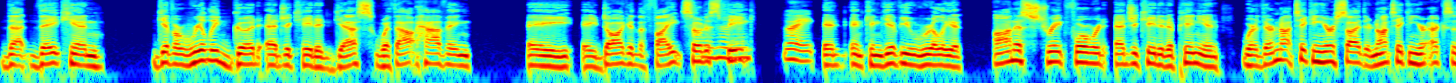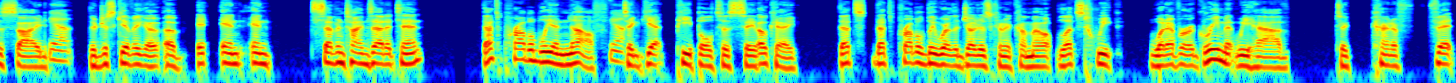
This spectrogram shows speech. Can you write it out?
that they can give a really good educated guess without having a a dog in the fight, so to mm-hmm. speak. Right. And, and can give you really an honest, straightforward, educated opinion where they're not taking your side, they're not taking your ex's side. Yeah. They're just giving a, a and and seven times out of ten, that's probably enough yeah. to get people to say, okay, that's that's probably where the judge is going to come out. Let's tweak whatever agreement we have to kind of fit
